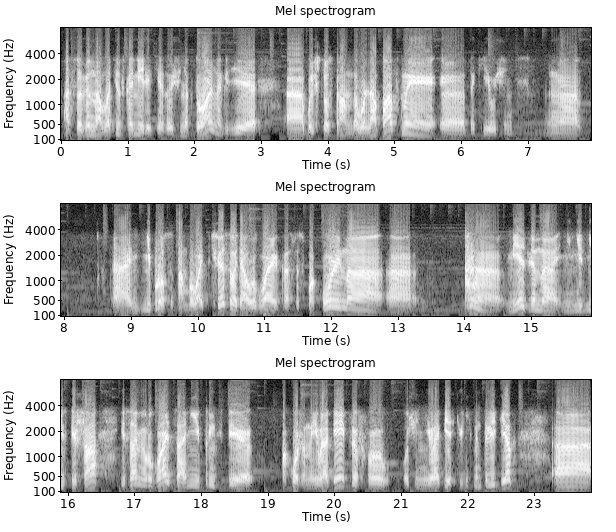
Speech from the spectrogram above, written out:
особенно в Латинской Америке это очень актуально, где э, большинство стран довольно опасные, э, такие очень э, э, не просто там бывает путешествовать, а Уругвай как раз все спокойно, э, медленно, не, не, не спеша. И сами уругвайцы, они в принципе похожи на европейцев, э, очень европейский у них менталитет. Э,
